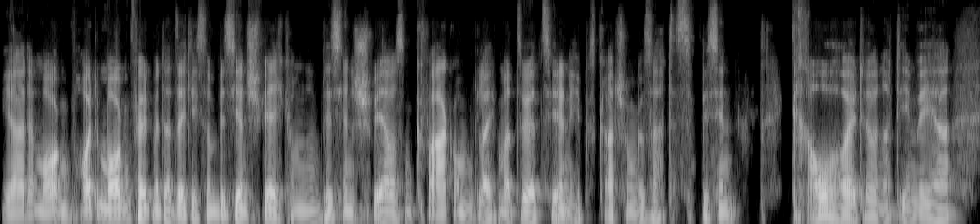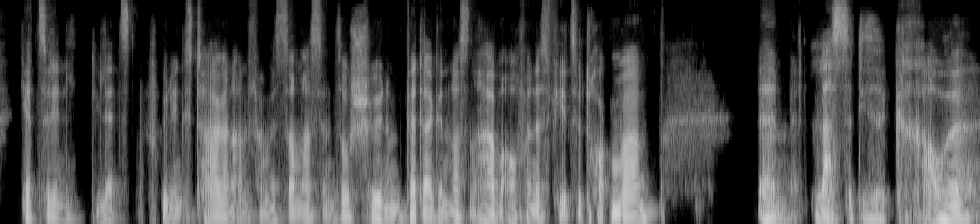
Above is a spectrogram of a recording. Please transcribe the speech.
ja, der Morgen, heute Morgen fällt mir tatsächlich so ein bisschen schwer. Ich komme ein bisschen schwer aus dem Quark, um gleich mal zu erzählen. Ich habe es gerade schon gesagt, es ist ein bisschen grau heute. Und nachdem wir ja jetzt den die letzten Frühlingstage und Anfang des Sommers in so schönem Wetter genossen haben, auch wenn es viel zu trocken war, ähm, lastet diese graue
